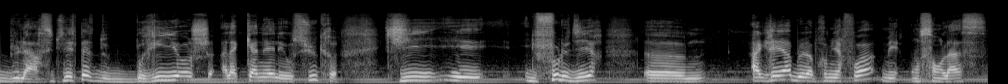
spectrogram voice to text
bullard. C'est une espèce de brioche à la cannelle et au sucre qui est, il faut le dire, euh, agréable la première fois, mais on s'en lasse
